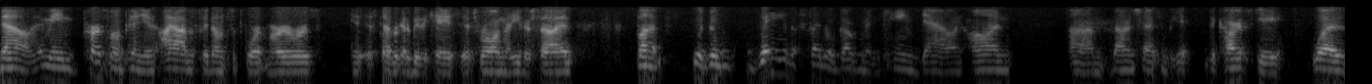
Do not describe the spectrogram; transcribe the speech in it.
Now, I mean, personal opinion, I obviously don't support murderers. It's never going to be the case. It's wrong on either side. But with the way the federal government came down on um, Donchak and Piekarsky was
